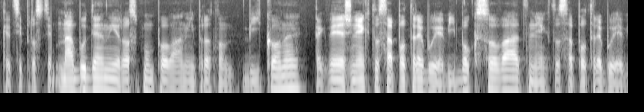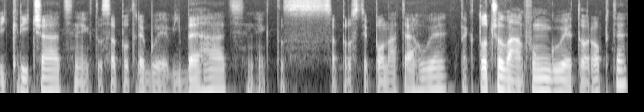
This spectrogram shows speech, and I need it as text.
keď si proste nabudený, rozpumpovaný pro tom výkone, tak vieš, niekto sa potrebuje vyboxovať, niekto sa potrebuje vykričať, niekto sa potrebuje vybehať, niekto sa proste ponaťahuje. Tak to, čo vám funguje, to robte.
